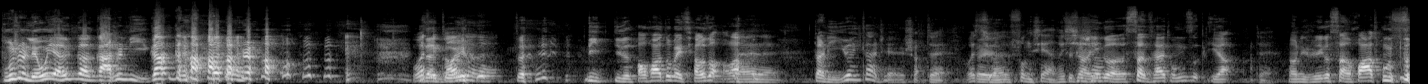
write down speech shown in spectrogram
不是留言尴尬，是你尴尬。我挺高兴的。对，你你的桃花都被抢走了，对对但你愿意干这件事儿，对，我喜欢奉献和牺牲，就像一个散财童子一样。对然后你是一个散花童子，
